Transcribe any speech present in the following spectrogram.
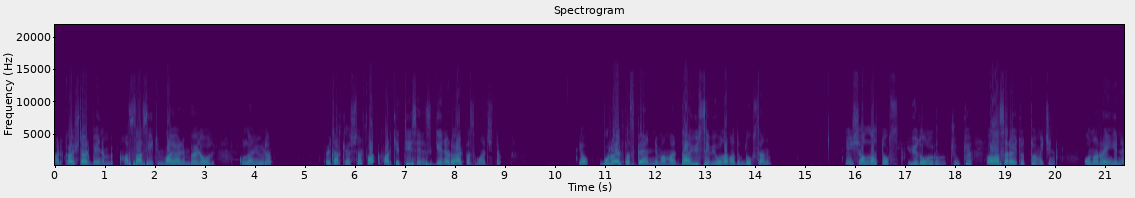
arkadaşlar benim hassasiyetim ayarım böyle kullanıyorum. Evet arkadaşlar fa- fark ettiyseniz gene Royal Pass'ımı açtım. Ya bu Royal Pass'ı beğendim ama daha 100 seviye olamadım 90'ım. İnşallah 90 100 olurum. Çünkü Galatasaray'ı tuttuğum için onun rengini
